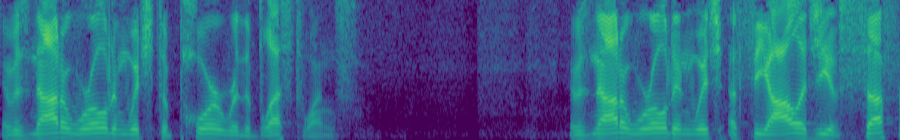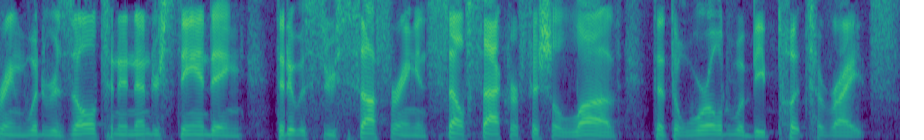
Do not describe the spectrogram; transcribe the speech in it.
It was not a world in which the poor were the blessed ones. It was not a world in which a theology of suffering would result in an understanding that it was through suffering and self sacrificial love that the world would be put to rights.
